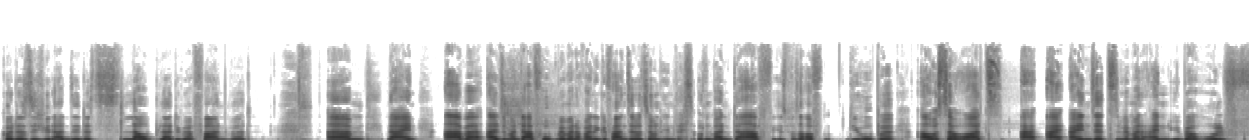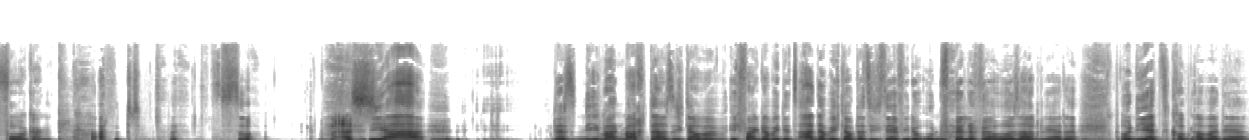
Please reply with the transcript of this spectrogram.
konnte das nicht mit ansehen, dass das Laubblatt überfahren wird. Ähm, nein, aber also man darf hupen, wenn man auf eine Gefahrensituation hinweist und man darf, jetzt pass auf, die Hupe außerorts e- e- einsetzen, wenn man einen Überholvorgang plant. so. Was? Ja, das niemand macht das. Ich glaube, ich fange damit jetzt an, aber ich glaube, dass ich sehr viele Unfälle verursachen werde. Und jetzt kommt aber der,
